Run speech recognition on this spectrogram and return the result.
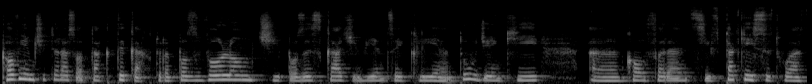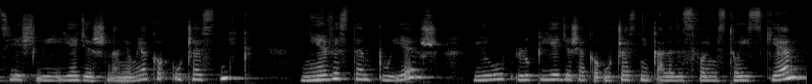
Powiem Ci teraz o taktykach, które pozwolą Ci pozyskać więcej klientów dzięki konferencji w takiej sytuacji, jeśli jedziesz na nią jako uczestnik, nie występujesz lub jedziesz jako uczestnik, ale ze swoim stoiskiem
